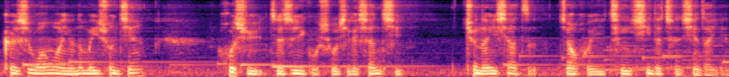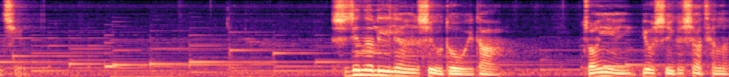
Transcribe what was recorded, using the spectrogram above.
可是往往有那么一瞬间。或许只是一股熟悉的香气，却能一下子将回忆清晰地呈现在眼前。时间的力量是有多伟大？转眼又是一个夏天了，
